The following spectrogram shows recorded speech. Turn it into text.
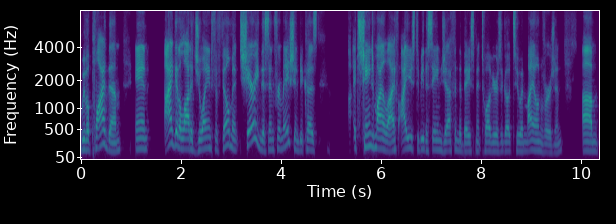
We've applied them. And I get a lot of joy and fulfillment sharing this information because it's changed my life. I used to be the same Jeff in the basement 12 years ago, too, in my own version. Um,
